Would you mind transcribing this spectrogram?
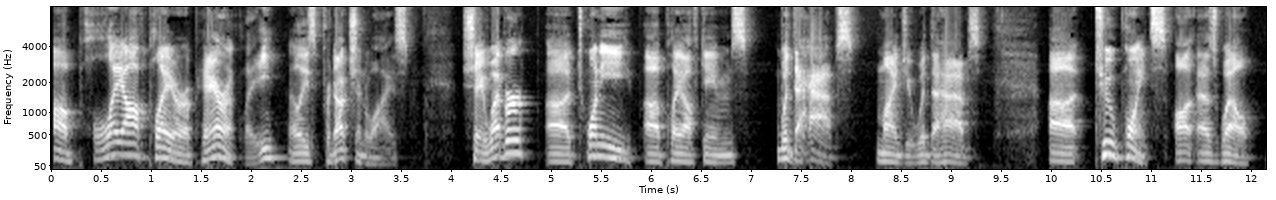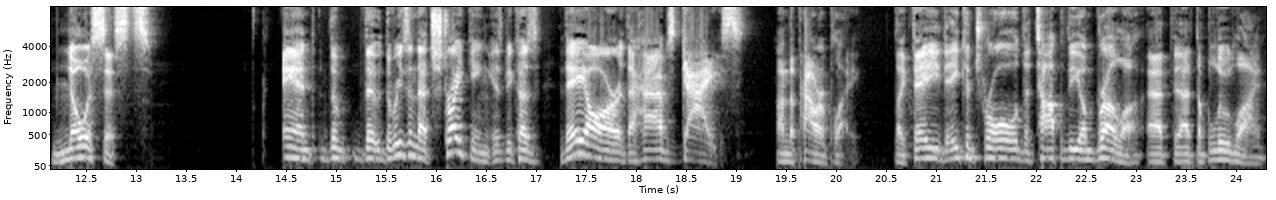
a playoff player, apparently, at least production wise. Shea Weber, uh, 20 uh, playoff games with the Habs, mind you, with the Habs. Uh, two points uh, as well, no assists. And the, the the reason that's striking is because they are the Habs guys on the power play. Like they they control the top of the umbrella at the, at the blue line,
